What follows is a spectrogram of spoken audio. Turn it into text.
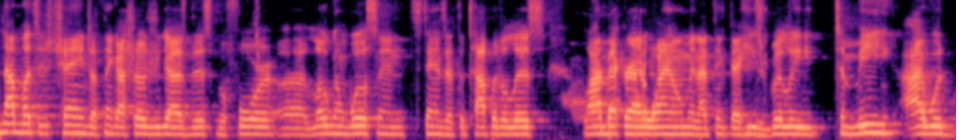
not much has changed. I think I showed you guys this before. Uh, Logan Wilson stands at the top of the list, linebacker out of Wyoming. I think that he's really, to me, I would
